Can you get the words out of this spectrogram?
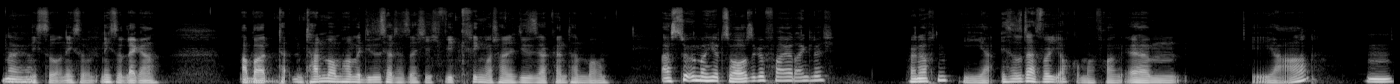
Naja. nicht so, nicht so, nicht so lecker. Aber ta- einen Tannenbaum haben wir dieses Jahr tatsächlich, wir kriegen wahrscheinlich dieses Jahr keinen Tannenbaum. Hast du immer hier zu Hause gefeiert eigentlich? Weihnachten? Ja, ist also das wollte ich auch gerade mal fragen. Ähm, ja, Hm.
